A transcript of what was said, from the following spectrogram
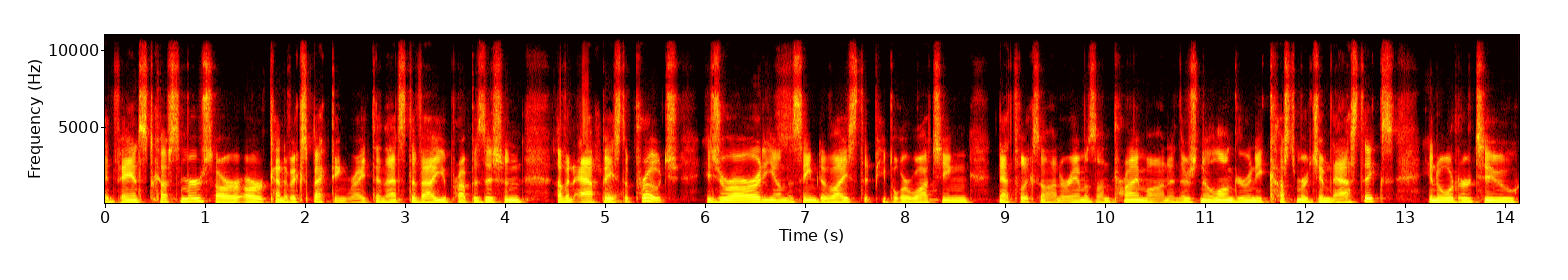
advanced customers are, are kind of expecting, right? And that's the value proposition of an app-based sure. approach is you're already on the same device that people are watching Netflix on or Amazon Prime on, and there's no longer any customer gymnastics in order to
